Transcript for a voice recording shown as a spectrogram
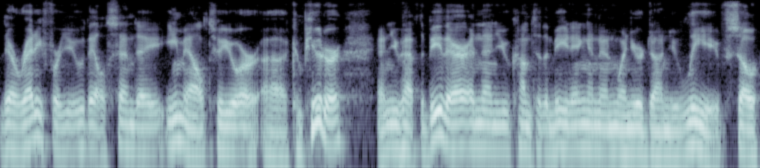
they're ready for you, they'll send a email to your uh, computer, and you have to be there. And then you come to the meeting, and then when you're done, you leave. So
